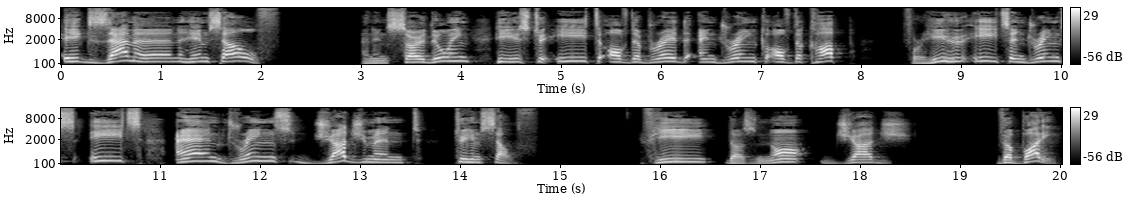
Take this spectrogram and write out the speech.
examine himself and in so doing, he is to eat of the bread and drink of the cup. For he who eats and drinks, eats and drinks judgment to himself. If he does not judge the body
